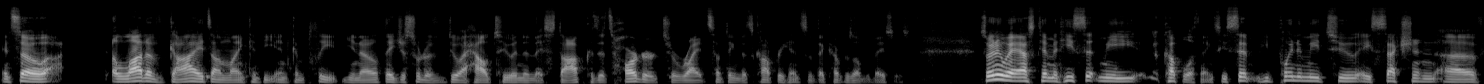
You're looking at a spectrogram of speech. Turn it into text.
And so uh, a lot of guides online can be incomplete. You know, they just sort of do a how to and then they stop because it's harder to write something that's comprehensive that covers all the bases. So anyway, I asked him, and he sent me a couple of things. He sent he pointed me to a section of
